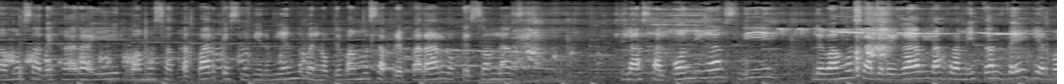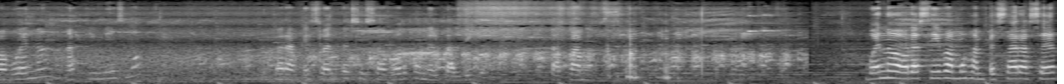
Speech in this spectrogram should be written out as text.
vamos a dejar ahí, vamos a tapar que sigue hirviendo en lo que vamos a preparar lo que son las, las albóndigas y le vamos a agregar las ramitas de hierbabuena aquí mismo para que suelte su sabor con el caldillo. Tapamos. Bueno, ahora sí vamos a empezar a hacer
